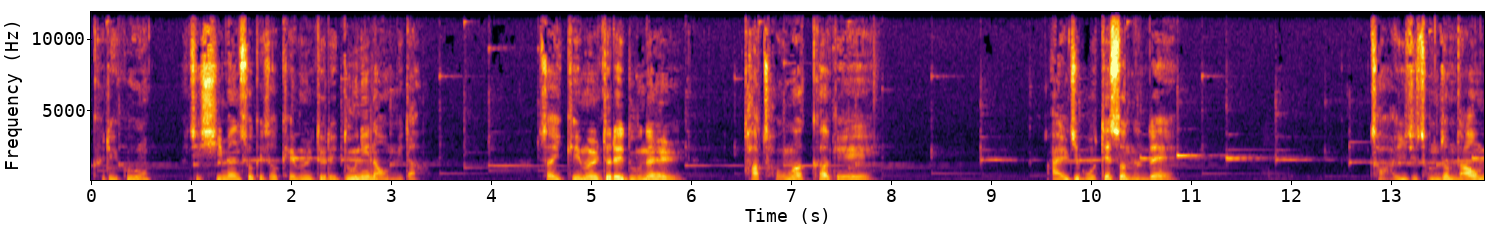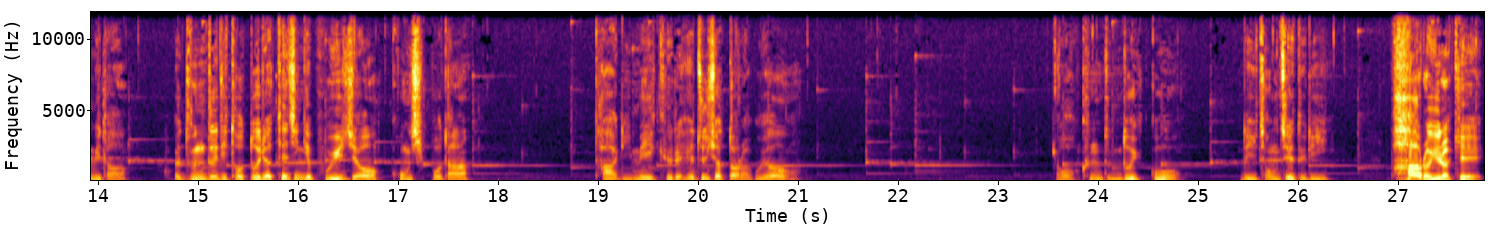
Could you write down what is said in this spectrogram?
그리고 이제 시면 속에서 괴물들의 눈이 나옵니다. 자, 이 괴물들의 눈을 다 정확하게 알지 못했었는데, 자, 이제 점점 나옵니다. 눈들이 더 또렷해진 게 보이죠? 공식보다. 다 리메이크를 해주셨더라고요. 어, 큰 눈도 있고 근데 이 정체들이 바로 이렇게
